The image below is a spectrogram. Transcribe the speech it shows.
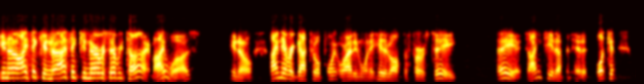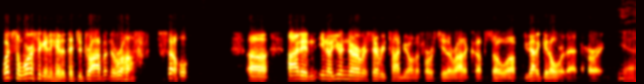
You know, I think you're. I think you're nervous every time. I was. You know, I never got to a point where I didn't want to hit it off the first tee. Hey, I can tee it up and hit it. What can? What's the worst thing going to hit it? That you drive it in the rough. So, uh, I didn't. You know, you're nervous every time you're on the first tee of the Ryder Cup. So uh, you got to get over that in a hurry. Yeah.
